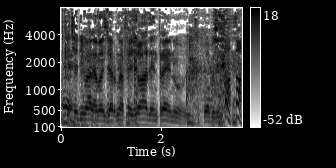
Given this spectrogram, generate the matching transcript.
eh, Che c'è di male a eh, mangiare una feijoada in treno? Si può benissimo.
